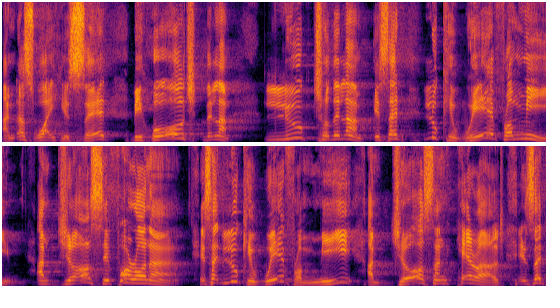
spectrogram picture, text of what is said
And that's why he said, behold the Lamb. Look to the Lamb. He said, look away from me. I'm just a forerunner. He said, look away from me. I'm just an herald. He said,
